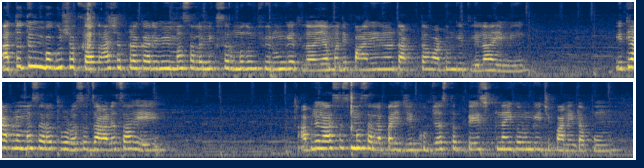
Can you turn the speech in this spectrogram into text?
आता तुम्ही बघू शकता अशा प्रकारे मी मसाला मिक्सर मधून फिरून घेतला. यामध्ये पाणी न टाकता वाटून घेतलेला आहे मी. इथे आपला मसाला थोडासा जाडच आहे. आपल्याला असाच मसाला पाहिजे. खूप जास्त पेस्ट नाही करून घ्यायची पाणी टाकून.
